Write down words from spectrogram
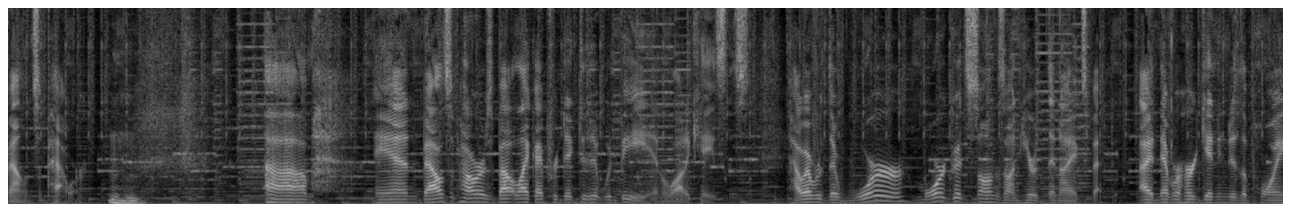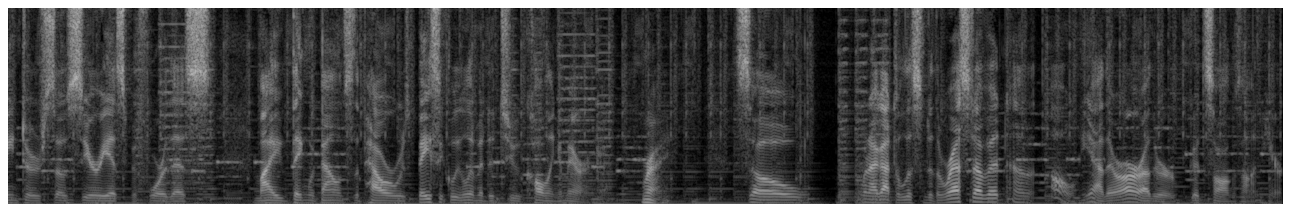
Balance of Power. Mm-hmm. Um, and Balance of Power is about like I predicted it would be in a lot of cases. However, there were more good songs on here than I expected. I had never heard Getting to the Point or So Serious before this. My thing with Balance of the Power was basically limited to Calling America. Right. So when I got to listen to the rest of it, uh, oh, yeah, there are other good songs on here.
